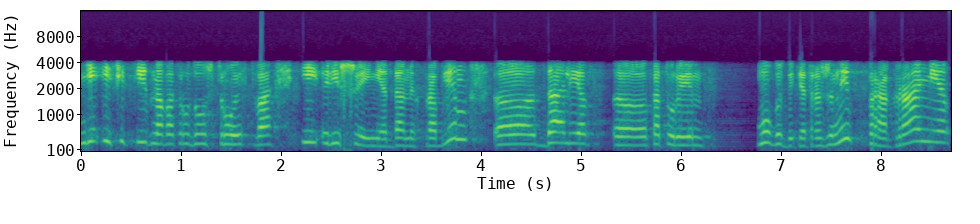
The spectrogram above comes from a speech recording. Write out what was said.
неэффективного трудоустройства и решения данных проблем э, далее, э, которые могут быть отражены в программе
